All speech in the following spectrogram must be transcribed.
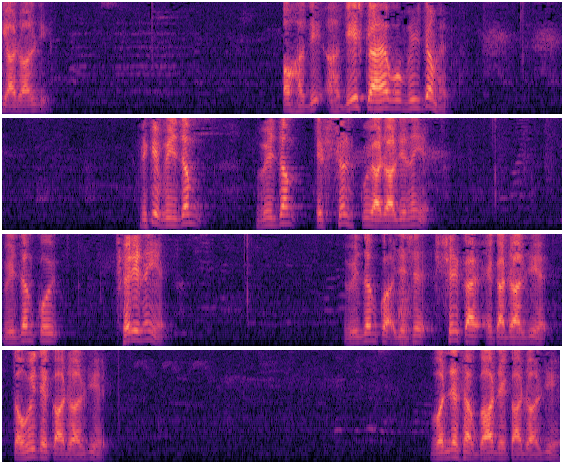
کی آئیڈیالوجی اور حدیث کیا ہے وہ وزڈم ہے دیکھیے وزڈم وزڈم اٹ سیلف کوئی آئیڈیالوجی نہیں ہے وزڈم کوئی تھیری نہیں ہے وزم کو جیسے شیر کا ایک آئیڈیالوجی ہے توحید ایک آئیڈیالوجی ہے ونڈرس آف گاڈ ایک آئیڈیالوجی ہے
